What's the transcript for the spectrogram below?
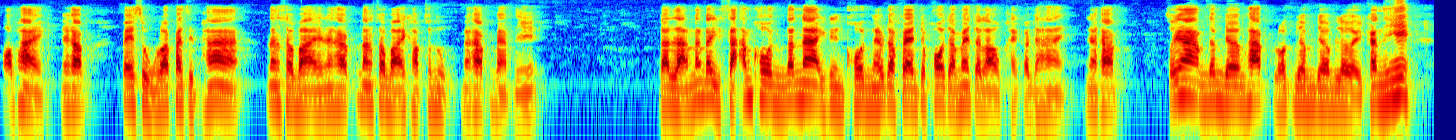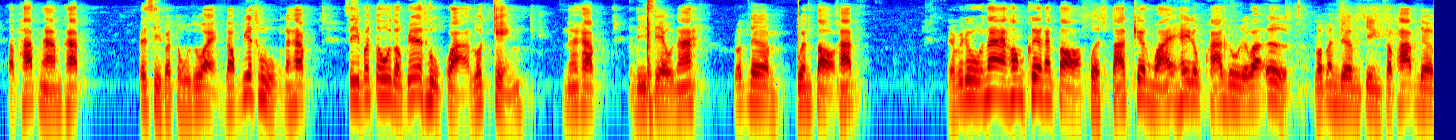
ขออภัยนะครับเปสูง 185 นั่งสบายนะครับ นั่งสบายขับสนุกนะครับแบบนี้ ด้านหลังนั่งได้อีก 3 คน ด้านหน้าอีกหนึ่งคนนะครับจะแฟนจะพ่อจะแม่จะเราใครก็ได้นะครับสวยงามเดิมๆครับรถเดิมๆเลยคันนี้สภาพงามครับเป็น 4 ประตูด้วย ดอกเบี้ยถูกนะครับ 4 ประตูดอกเบี้ยถูกกว่ารถเก๋งนะครับ ดีเซลนะ รถเดิมวนต่อครับ เดี๋ยวไปดูหน้าห้องเครื่องกันต่อ เปิดสตาร์ทเครื่องไว้ให้ลูกค้าดูเลยว่าเออรถมันเดิมจริงสภาพเดิม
